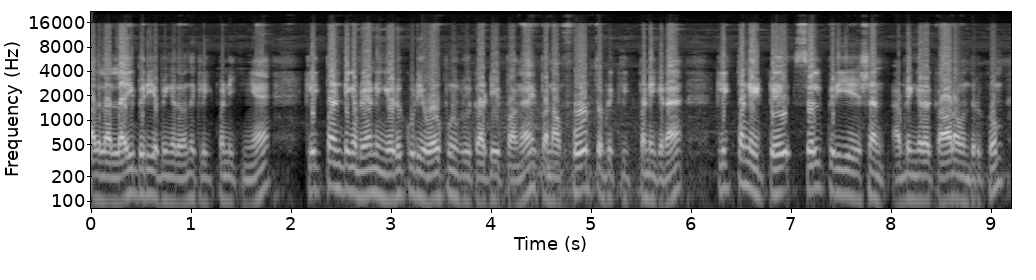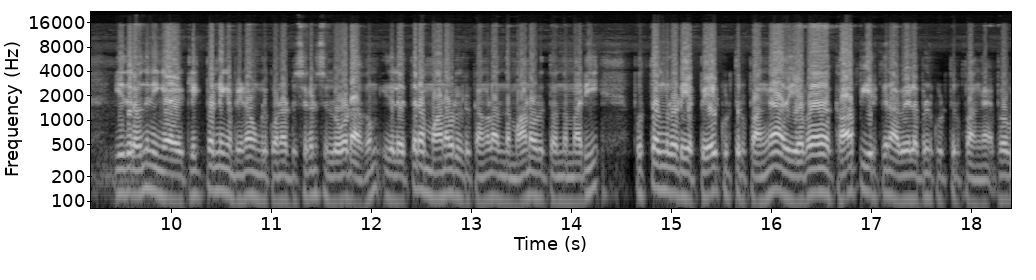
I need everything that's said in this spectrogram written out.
அதில் லைப்ரரி அப்படிங்கிறத வந்து கிளிக் பண்ணிக்கிங்க. கிளிக் பண்ணிட்டீங்க அப்படின்னா நீங்கள் எடுக்கக்கூடிய வகுப்புகள் காட்டியிருப்பாங்க. இப்போ நான் ஃபோர்த் அப்படி கிளிக் பண்ணிக்கிறேன். கிளிக் பண்ணிவிட்டு செல்ஃப் கிரியேஷன் அப்படிங்கிற காலம் வந்திருக்கும். இதில் வந்து நீங்கள் கிளிக் பண்ணீங்க அப்படின்னா உங்களுக்கு one or two seconds load ஆகும். இதில் எத்தனை மாணவர்கள் இருக்காங்களோ அந்த மாணவர்களுக்கு தகுந்த மாதிரி புத்தகங்களுடைய பேர் கொடுத்துருப்பாங்க. அது எவ்வளோ காப்பி இருக்குன்னு அவைலபிள் கொடுத்துருப்பாங்க. இப்போ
